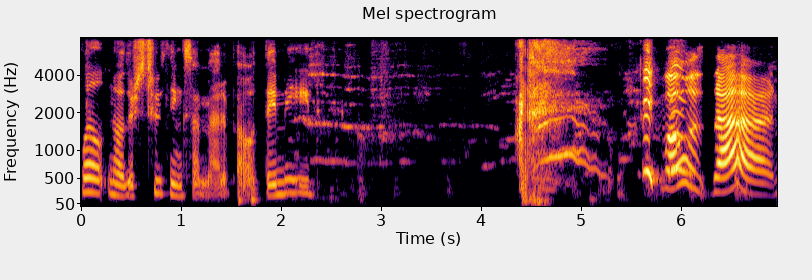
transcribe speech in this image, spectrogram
well, no, there's two things I'm mad about. They made what was that?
